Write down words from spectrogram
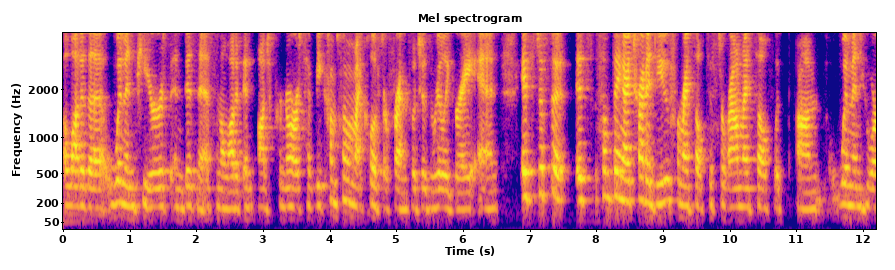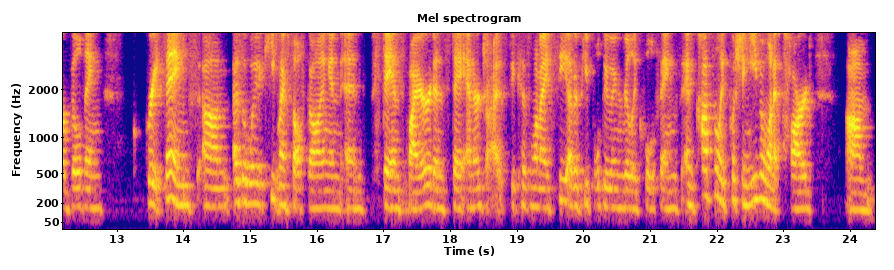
a lot of the women peers in business and a lot of entrepreneurs have become some of my closer friends, which is really great. And it's just a, it's something I try to do for myself to surround myself with um, women who are building great things um, as a way to keep myself going and, and stay inspired and stay energized. Because when I see other people doing really cool things and constantly pushing, even when it's hard, um,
